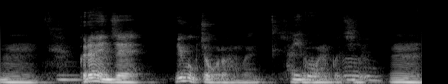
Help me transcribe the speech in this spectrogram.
음. 음. 그러면 이제 미국 쪽으로 한번 살펴보는 미국. 거지. 음, 음,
